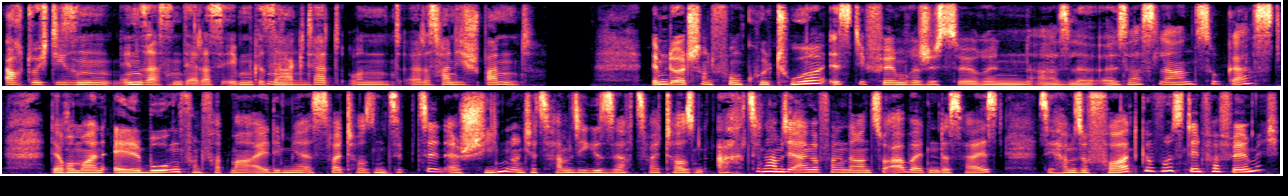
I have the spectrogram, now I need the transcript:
auch durch diesen Insassen, der das eben gesagt mhm. hat. Und äh, das fand ich spannend. Im Deutschlandfunk Kultur ist die Filmregisseurin Asle Özaslan zu Gast. Der Roman Ellbogen von Fatma Aydemir ist 2017 erschienen und jetzt haben Sie gesagt, 2018 haben Sie angefangen daran zu arbeiten. Das heißt, Sie haben sofort gewusst, den verfilme ich?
